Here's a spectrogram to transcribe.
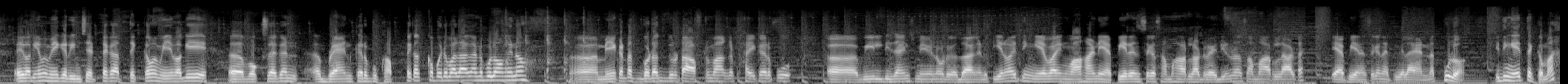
එකක් ඒ වගේම මේක රිම් සෙට් එකත් එක්කම මේ වගේ බොක්සගන් බ්‍රෑන්් කරපු කප් එකක් අපට බලාගන්න පුළුවන්ගෙනවා මේකටත් ගොඩක් දුරට ආෆ්ටමාකට හයිකරපු වීල් ඩිසයින්ස් මේ නට යොදාගෙන තියෙනවා. ඉතින් ඒවයි වාහන පිරන්සක සමහරලාට වැඩින සමහරලාට පිරන්සක නැතිවෙලා යන්න පුළුවන්. ඉතින් ඒත් එක්කම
